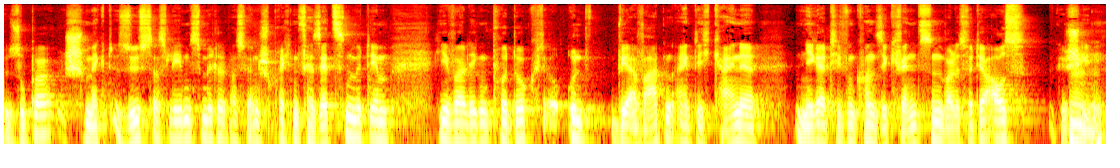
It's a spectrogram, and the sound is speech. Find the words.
super, schmeckt süß das Lebensmittel, was wir entsprechend versetzen mit dem jeweiligen Produkt. Und wir erwarten eigentlich keine negativen Konsequenzen, weil es wird ja ausgeschieden. Mhm.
